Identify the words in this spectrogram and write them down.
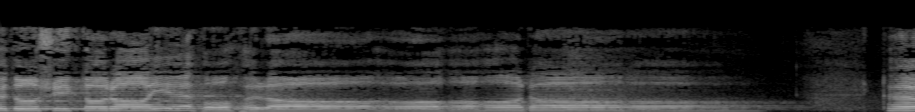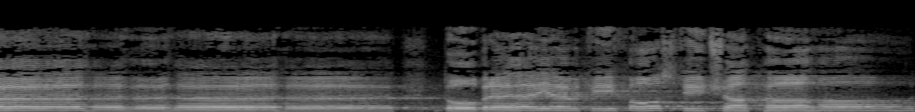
k duši, ktorá Jeho hľadá. Čakať,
